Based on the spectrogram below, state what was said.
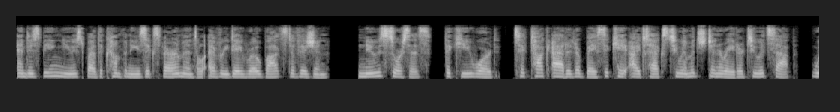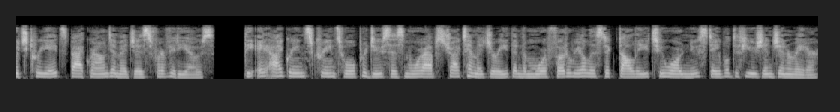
and is being used by the company's experimental Everyday Robots division. News sources The keyword TikTok added a basic AI text to image generator to its app, which creates background images for videos. The AI green screen tool produces more abstract imagery than the more photorealistic DALL-E 2 or new Stable Diffusion generator.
